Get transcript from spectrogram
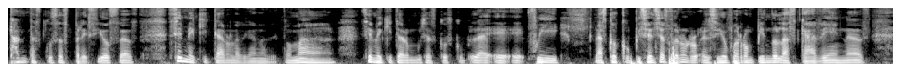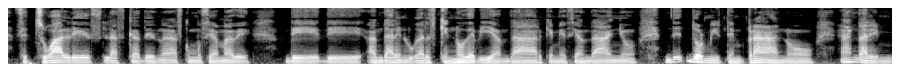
tantas cosas preciosas. Se me quitaron las ganas de tomar, se me quitaron muchas cosas. Eh, eh, fui, las concupiscencias fueron, el Señor fue rompiendo las cadenas sexuales, las cadenas, ¿cómo se llama? De, de, de andar en lugares que no debía andar, que me hacían daño, de dormir temprano, andar en,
